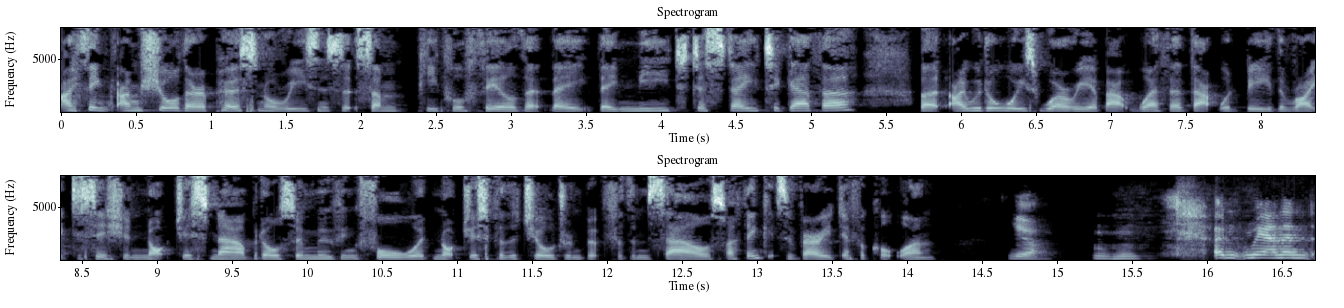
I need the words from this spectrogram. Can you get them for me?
I think I'm sure there are personal reasons that some people feel that they, they need to stay together. But I would always worry about whether that would be the right decision, not just now, but also moving forward, not just for the children, but for themselves. So I think it's a very difficult one. Yeah. Mm-hmm. And Rhiannon,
